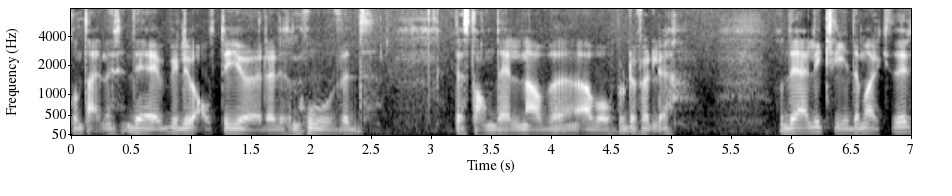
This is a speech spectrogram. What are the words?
container. Det vil jo alltid gjøre liksom, hovedbestanddelen av, av vår portefølje. Og det er likvide markeder.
